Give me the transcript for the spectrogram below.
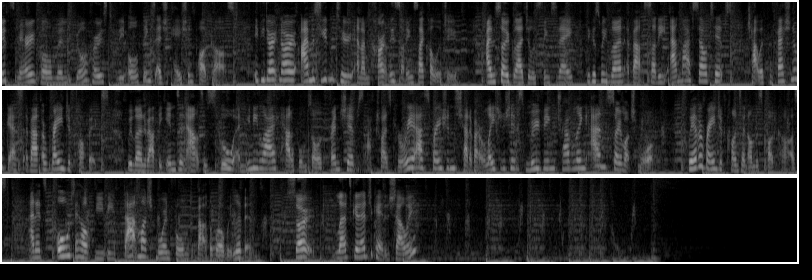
it's Mary Coleman, your host for the All Things Education podcast. If you don't know, I'm a student too, and I'm currently studying psychology. I'm so glad you're listening today because we learn about study and lifestyle tips, chat with professional guests about a range of topics. We learn about the ins and outs of school and uni life, how to form solid friendships, actualize career aspirations, chat about relationships, moving, traveling, and so much more. We have a range of content on this podcast, and it's all to help you be that much more informed about the world we live in. So, let's get educated, shall we?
